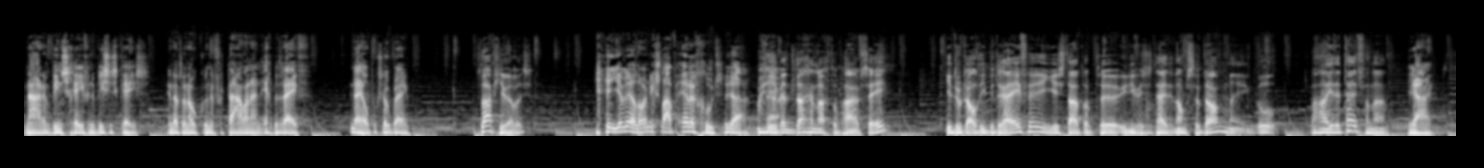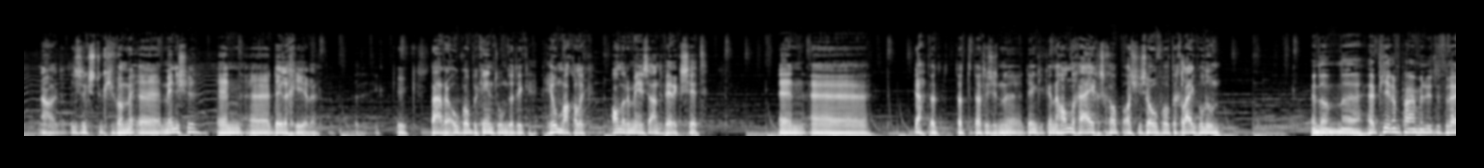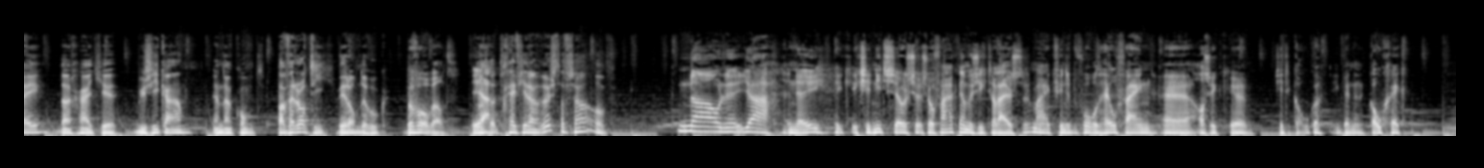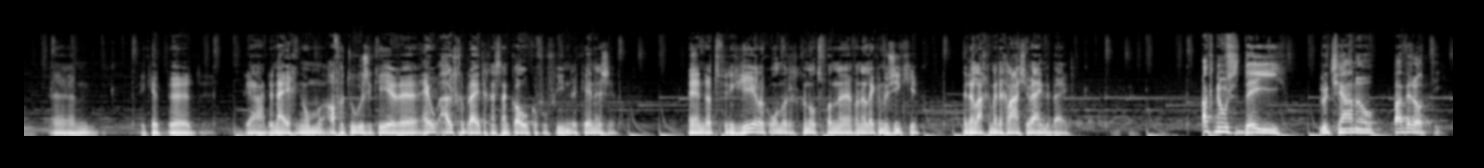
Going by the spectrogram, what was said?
naar een winstgevende business case. En dat dan ook kunnen vertalen naar een echt bedrijf. En daar help ik ze ook bij. Slaap je wel eens? Jawel hoor, ik slaap erg goed. Ja. Maar je bent dag en nacht op HFC. Je doet al die bedrijven. Je staat op de Universiteit in Amsterdam. Ik bedoel, waar haal je de tijd vandaan? Ja, nou, dat is een stukje van uh, managen en uh, delegeren. Ik, ik, sta er ook wel bekend om dat ik heel makkelijk andere mensen aan het werk zet. En uh, ja, dat, dat, dat is een, denk ik een handige eigenschap als je zoveel tegelijk wil doen. En dan heb je een paar minuten vrij. Dan gaat je muziek aan. En dan komt Pavarotti weer om de hoek. Bijvoorbeeld. Ja. Dat geeft je dan rust of zo? Of? Nou, nee, ja, nee. Ik, ik zit niet zo, zo, zo, vaak naar muziek te luisteren. Maar ik vind het bijvoorbeeld heel fijn uh, als ik uh, zit te koken. Ik ben een kookgek. Um, ik heb uh, ja, de neiging om af en toe eens een keer heel uitgebreid te gaan staan koken voor vrienden, kennissen. En dat vind ik heerlijk onder het genot van, van een lekker muziekje. Met een, met een glaasje wijn erbij. Agnus Dei, Luciano Pavarotti.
